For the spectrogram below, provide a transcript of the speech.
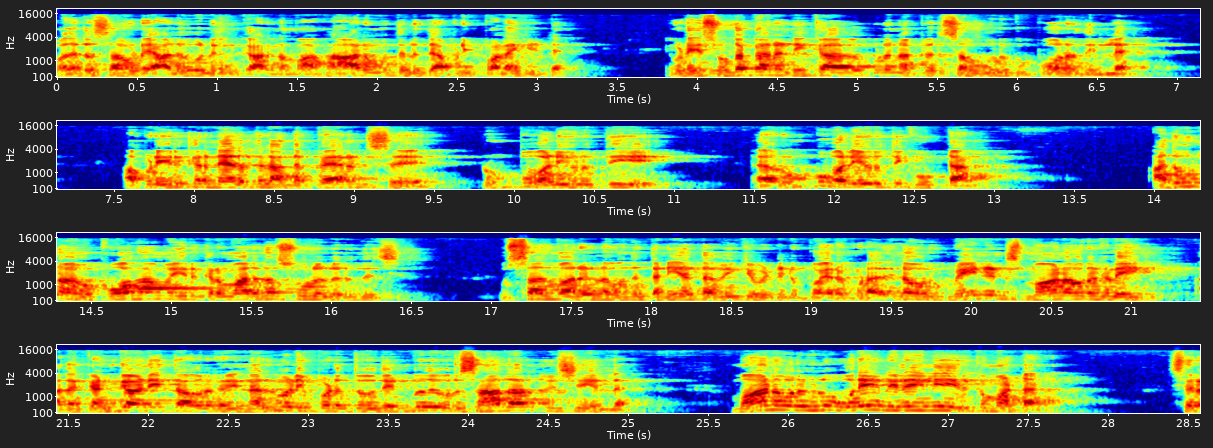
மதரசாவுடைய அலுவலின் காரணமாக ஆரம்பத்திலேருந்து அப்படி பழகிட்டேன். எங்களுடைய சொந்தக்கார நிக்காக கூட நான் பெருசாக ஊருக்கு போகிறது இல்லை அப்படி இருக்கிற நேரத்தில் அந்த பேரண்ட்ஸு ரொம்ப வலியுறுத்தி ரொம்ப வலியுறுத்தி கூப்பிட்டாங்க. அதுவும் நாங்கள் போகாமல் இருக்கிற மாதிரி தான் சூழல் இருந்துச்சு. உஸ்தாத்மார்களை வந்து தனியாக தவிக்க விட்டுட்டு போயிடக்கூடாது. ஏன்னா ஒரு மெயின்டெனன்ஸ் மாணவர்களை அதை கண்காணித்து அவர்களை நல்வழிப்படுத்துவது என்பது ஒரு சாதாரண விஷயம் இல்லை. மாணவர்களும் ஒரே நிலையிலே இருக்க மாட்டாங்க. சில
